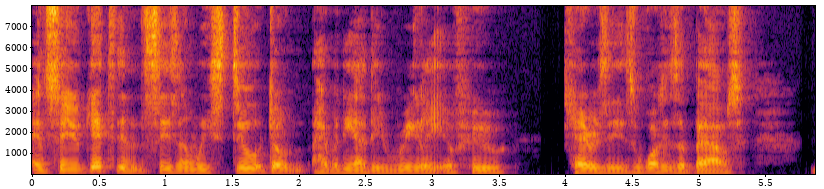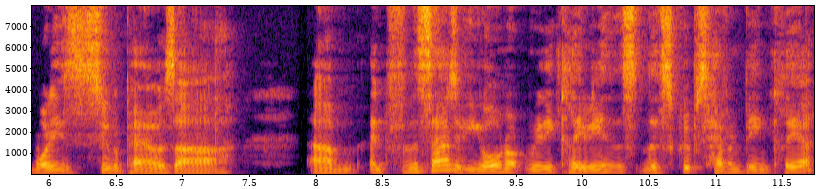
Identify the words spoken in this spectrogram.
and so you get to the end of the season, and we still don't have any idea really of who C'Rizz is, what he's about, what his superpowers are. Um, and from the sounds of it, you're not really clear either. The, scripts haven't been clear.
